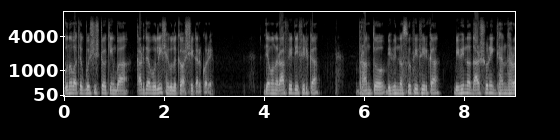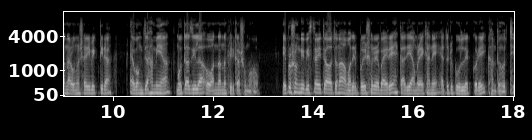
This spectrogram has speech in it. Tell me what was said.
গুণবাচক বৈশিষ্ট্য কিংবা কার্যাবলী সেগুলোকে অস্বীকার করে। যেমন রাফিদি ফিরকা, ভ্রান্ত বিভিন্ন সুফি ফিরকা, বিভিন্ন দার্শনিক ধ্যান ধারণার অনুসারী ব্যক্তিরা এবং জাহামিয়া, মুতাজিলা ও অন্যান্য ফিরকাসমূহ। এ প্রসঙ্গে বিস্তারিত আলোচনা আমাদের পরিসরের বাইরে কাজে আমরা এখানে এতটুকু উল্লেখ করেই ক্ষান্ত হচ্ছি।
